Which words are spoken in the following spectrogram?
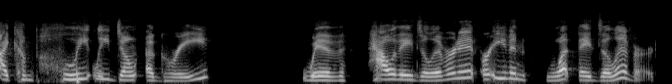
I completely don't agree with how they delivered it or even what they delivered.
